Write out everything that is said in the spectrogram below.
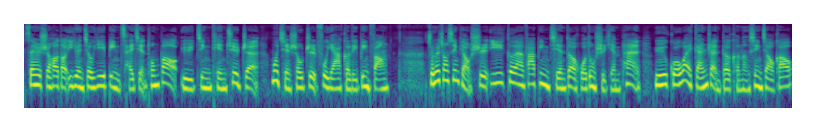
三月十号到医院就医并裁剪通报，于今天确诊，目前收治负压隔离病房。指挥中心表示，一个案发病前的活动史研判，与国外感染的可能性较高。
